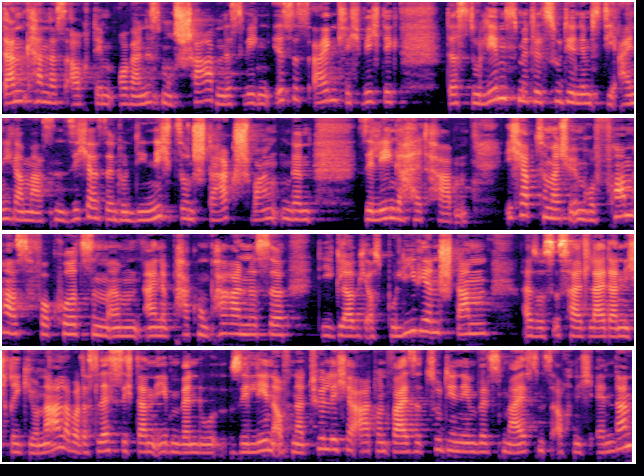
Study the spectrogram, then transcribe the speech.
dann kann das auch dem Organismus schaden. Deswegen ist es eigentlich wichtig, dass du Lebensmittel zu dir nimmst, die einigermaßen sicher sind und die nicht so einen stark schwankenden Selengehalt haben. Ich habe zum Beispiel im Reformhaus vor kurzem ähm, eine Packung Paranüsse, die, glaube ich, aus Bolivien stammen. Also es ist halt leider nicht regional, aber das lässt sich dann eben, wenn du Selen auf natürliche Art und Weise zu dir nehmen willst, meistens auch nicht ändern.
